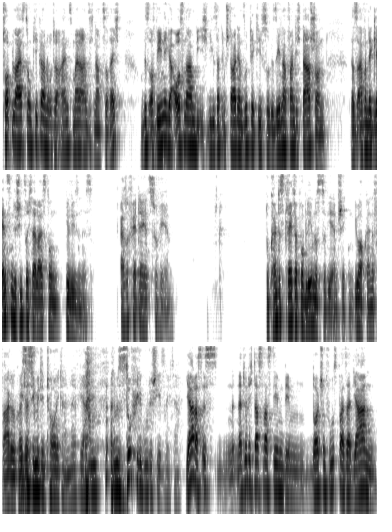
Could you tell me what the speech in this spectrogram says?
Top-Leistung, Kickernote 1, meiner Ansicht nach zu Recht. Und bis auf wenige Ausnahmen, die ich, wie gesagt, im Stadion subjektiv so gesehen habe, fand ich da schon, dass es einfach eine glänzende Schiedsrichterleistung gewesen ist. Also fährt er jetzt zur WM. Du könntest Gräfer problemlos zur WM schicken, überhaupt keine Frage. Du könntest ist das hier mit den Torhütern, ne? Wir haben, wir haben so viele gute Schiedsrichter. Ja, das ist natürlich das, was dem, dem deutschen Fußball seit Jahren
